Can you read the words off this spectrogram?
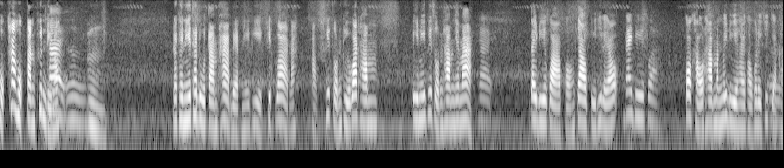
หกห้าหกตันขึ้นดีใช่เนาะเออ อืม แล้วทีนี้ถ้าดูตามภาพแบบนี้พี่คิดว่านะ อ้าวพี่สนถือว่าทำปีนี้พี่สนทำใช่ไหมใช่ ได้ดีกว่าของเจ้าปีที่แล้ว ได้ดีกว่า ก็เขาทำมันไม่ดียังไง เขาก็เลยขี้เกียจท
